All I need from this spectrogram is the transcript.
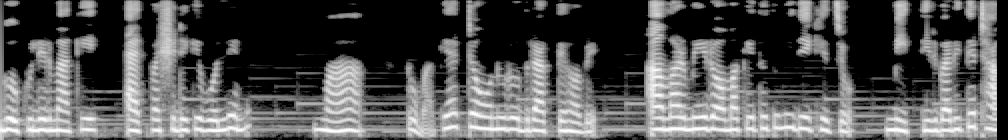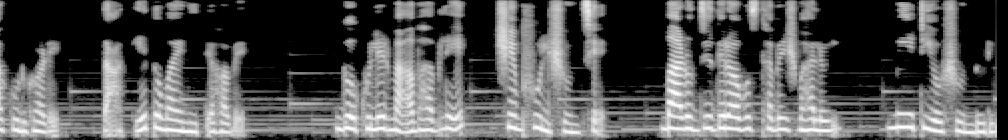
গোকুলের মাকে একপাশে ডেকে বললেন, মা, তোমাকে একটা অনুরোধ রাখতে হবে। আমার মেয়ে রমাকে তো তুমি দেখেছ, মিত্তির বাড়িতে ঠাকুর ঘরে, তাকে তোমায় নিতে হবে। গোকুলের মা ভাবলে সে ভুল শুনছে। বারুজ্জেদের অবস্থা বেশ ভালোই, মেয়েটিও সুন্দরী।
